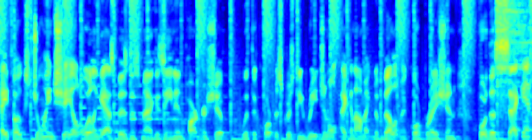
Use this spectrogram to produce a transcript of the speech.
Hey folks, join Shale Oil and Gas Business Magazine in partnership with the Corpus Christi Regional Economic Development Corporation for the second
